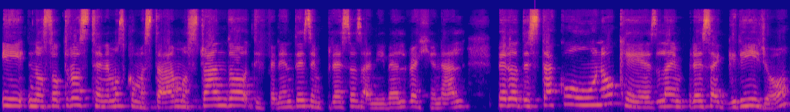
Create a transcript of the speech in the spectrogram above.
Y nosotros tenemos, como estaba mostrando, diferentes empresas a nivel regional, pero destaco uno que es la empresa Grillo,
